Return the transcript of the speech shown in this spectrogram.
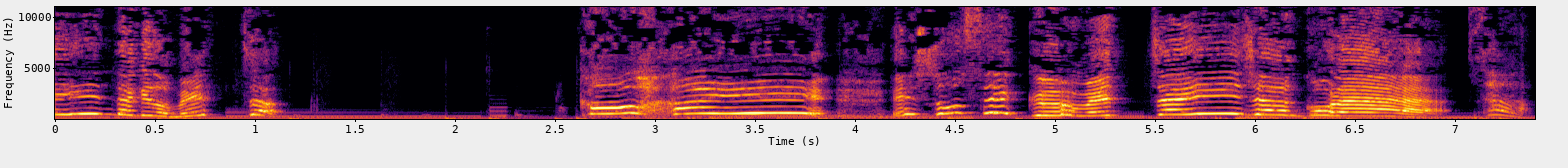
いいんだけどめっちゃ、かわい。いえ、諸瀬くんめっちゃいいじゃん、これ。さあ、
